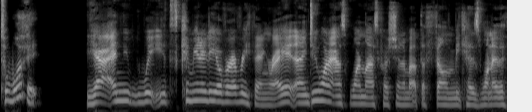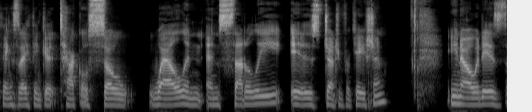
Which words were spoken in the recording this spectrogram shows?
To what? Yeah, and it's community over everything, right? And I do want to ask one last question about the film because one of the things that I think it tackles so well and and subtly is gentrification. You know, it is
